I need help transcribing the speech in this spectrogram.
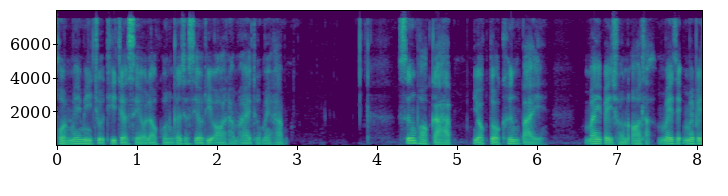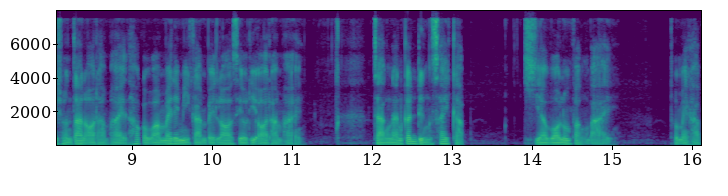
คนไม่มีจุดที่จะเซลล์แล้วคนก็จะเซลล์ที่ออทำไฮถูกไหมครับ ซึ่งพอกราฟยกตัวขึ้นไป ไม่ไปชนออไม่ไม่ไปชนต้านออทำไฮเท่ากับว่าไม่ได้มีการไปล่อเซลล์ที่ออทำไฮจากนั้นก็ดึงไส้กลับเคลียร์วอลลุ่มฝั่งบายถูกไหมครับ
